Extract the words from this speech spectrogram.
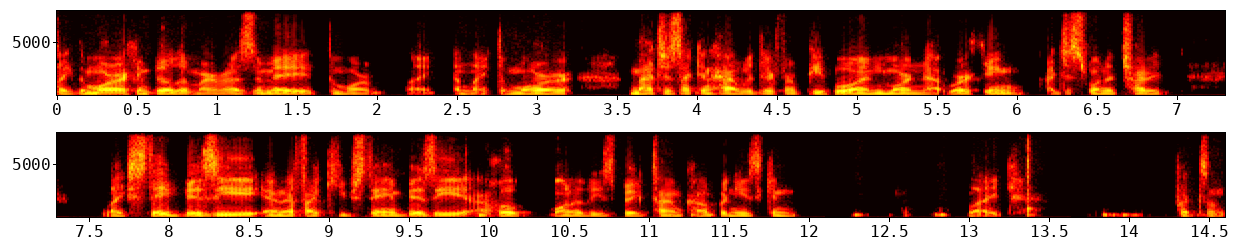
like the more i can build up my resume the more like and like the more matches i can have with different people and more networking i just want to try to like stay busy and if i keep staying busy i hope one of these big time companies can like put some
